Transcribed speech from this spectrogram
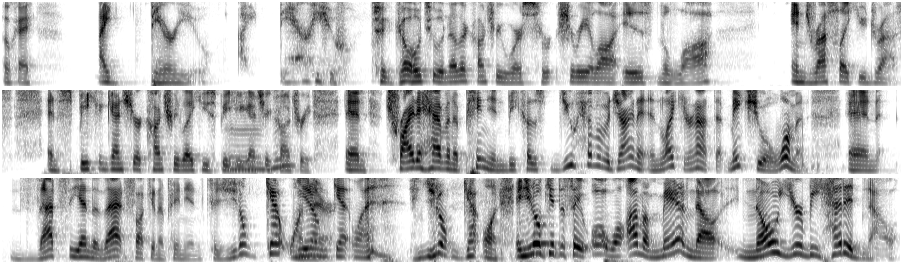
Okay, I dare you, dare you to go to another country where Shar- Sharia law is the law and dress like you dress and speak against your country like you speak against your mm-hmm. country and try to have an opinion because you have a vagina and like it or not that makes you a woman and that's the end of that fucking opinion because you don't get one You don't get one. You don't get one. And you don't get to say, oh, well, I'm a man now. No, you're beheaded now.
